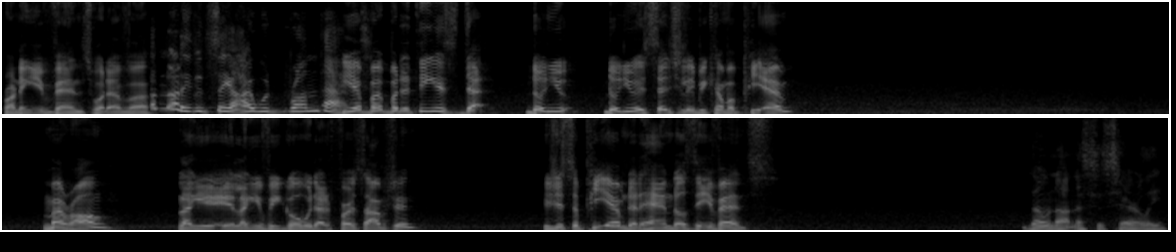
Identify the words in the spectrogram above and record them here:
Running events, whatever. I'm not even saying I would run that. Yeah, but but the thing is that don't you don't you essentially become a PM? Am I wrong? Like like if we go with that first option, you're just a PM that handles the events. no, not necessarily.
